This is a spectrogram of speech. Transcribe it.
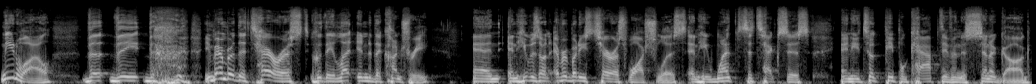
Meanwhile, the the, the you remember the terrorist who they let into the country and and he was on everybody's terrorist watch list and he went to Texas and he took people captive in a synagogue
